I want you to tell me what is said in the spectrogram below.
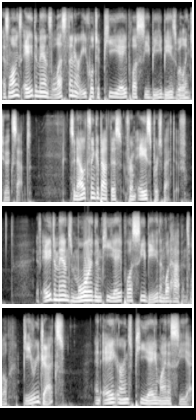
as long as A demands less than or equal to PA plus CB, B is willing to accept. So now let's think about this from A's perspective. If A demands more than PA plus CB, then what happens? Well, B rejects, and A earns PA minus CA.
